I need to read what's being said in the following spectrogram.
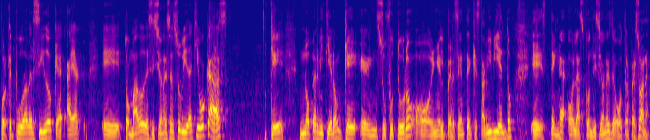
porque pudo haber sido que haya eh, tomado decisiones en su vida equivocadas que no permitieron que en su futuro o en el presente que está viviendo eh, tenga o las condiciones de otra persona.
